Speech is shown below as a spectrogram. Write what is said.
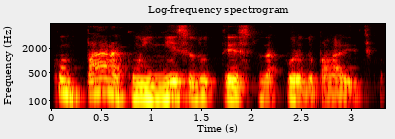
Compara com o início do texto da cura do paralítico.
